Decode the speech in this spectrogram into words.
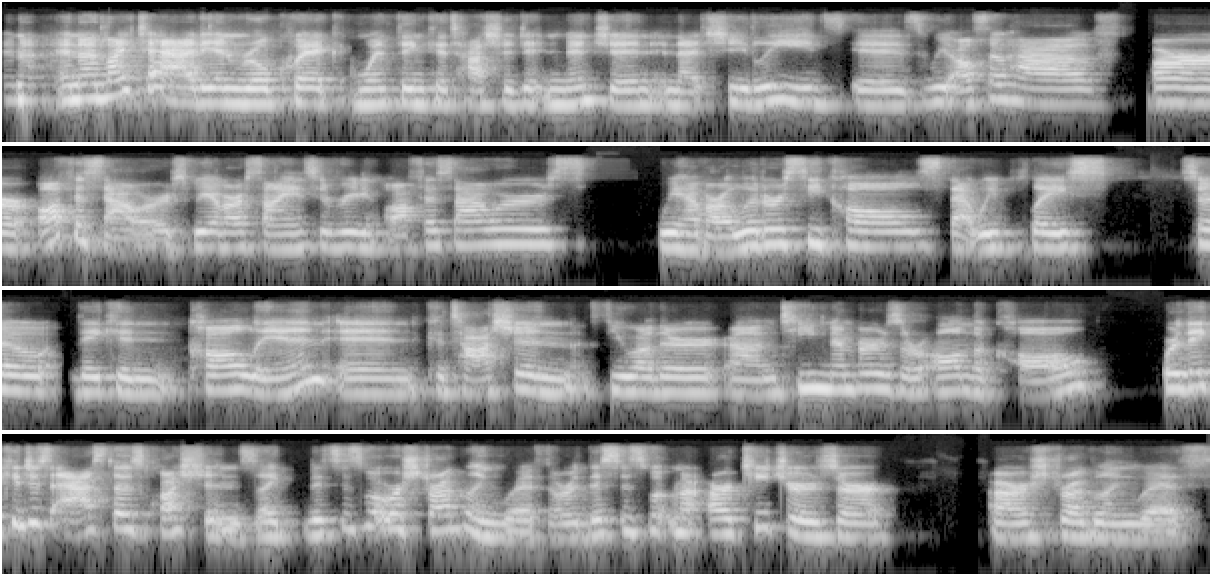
And, and I'd like to add in real quick one thing Katasha didn't mention and that she leads is we also have our office hours. We have our science of reading office hours. We have our literacy calls that we place so they can call in, and Katasha and a few other um, team members are on the call, or they can just ask those questions like, "This is what we're struggling with," or "This is what my, our teachers are are struggling with."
